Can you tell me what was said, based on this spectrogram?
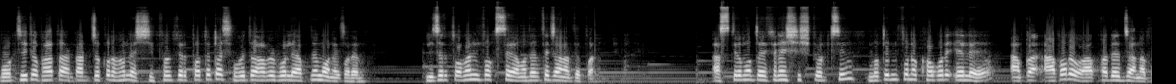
বর্ধিত ভাতা কার্যকর হলে শিক্ষকদের কতটা সুবিধা হবে বলে আপনি মনে করেন? নিজের কমেন্ট বক্সে আমাদেরকে জানাতে পারেন। আজকের মতো এখানে শেষ করছি। নতুন কোনো খবর এলে আমরা আবারও আপনাদের জানাব।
